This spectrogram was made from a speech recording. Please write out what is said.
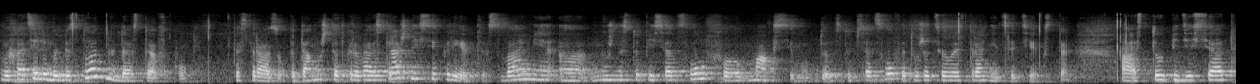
Вы хотели бы бесплатную доставку? Это сразу, потому что открываю страшный секрет. С вами э, нужно 150 слов э, максимум. 150 слов – это уже целая страница текста. А 150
